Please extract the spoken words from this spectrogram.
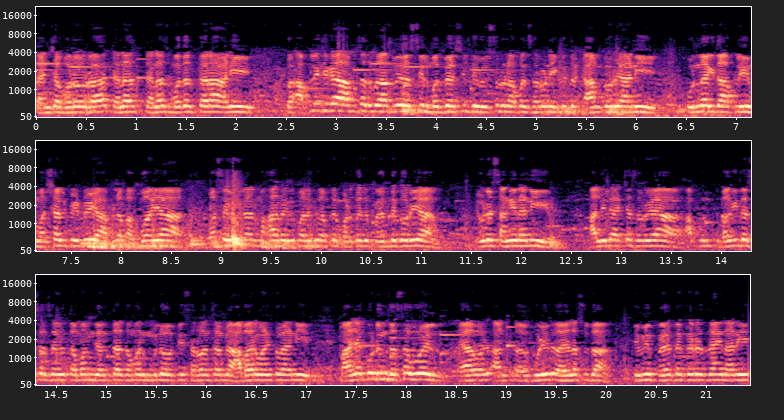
त्यांच्या बरोबर राहा त्यांना त्यांनाच मदत करा आणि आपले जे काय आमचं मतभेद असतील मतभेद असतील ते विसरून आपण सर्वांनी एकत्र काम करूया आणि पुन्हा एकदा आपली मशाल पेटूया आपला भगवा या वसई विधान महानगरपालिकेत आपल्या पडकाचा प्रयत्न करूया. एवढं सांगेन आणि आलेल्या आजच्या सर्व या आपण बघितलं असं सर्व तमाम जनता तमाम मुलं होती सर्वांचा मी आभार मानतो आणि माझ्याकडून जसं होईल यावर पुढे पुढील सुद्धा ते मी प्रयत्न करत जाईन आणि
